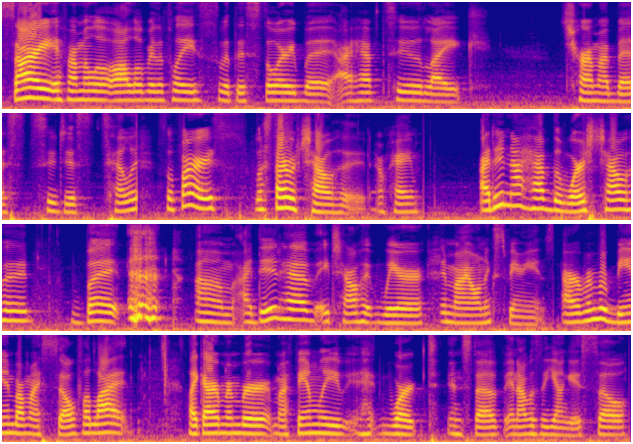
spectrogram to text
sorry if I'm a little all over the place with this story, but I have to like try my best to just tell it. So, first, let's start with childhood, okay? I did not have the worst childhood, but um, I did have a childhood where, in my own experience, I remember being by myself a lot. Like, I remember my family worked and stuff, and I was the youngest. So,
